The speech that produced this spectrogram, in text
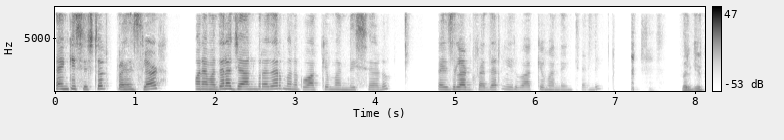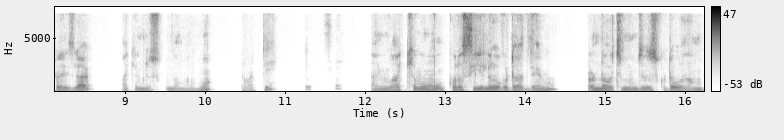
thank you sister praise Lord మన మధ్యలో జాన్ బ్రదర్ మనకు వాక్యం అందిస్తాడు. ప్రైజ్ లాడ్ బ్రదర్ మీరు వాక్యం అందించండి. అందరికీ ప్రైజ్ లాడ్ వాక్యం చూసుకుందాం మనము. కాబట్టి వాక్యము కొలసీలు ఒకటో అధ్యాయం రెండో వచనం నుంచి చూసుకుంటూ పోదాం.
